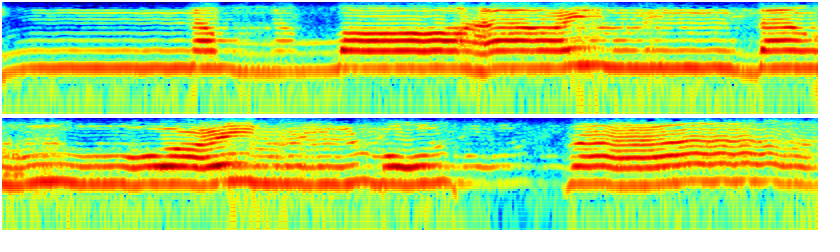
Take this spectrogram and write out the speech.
إن الله عنده علم الساعة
